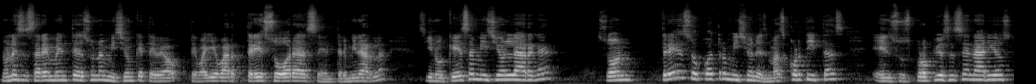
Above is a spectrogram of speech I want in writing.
No necesariamente es una misión que te va, te va a llevar tres horas el terminarla, sino que esa misión larga son tres o cuatro misiones más cortitas en sus propios escenarios,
